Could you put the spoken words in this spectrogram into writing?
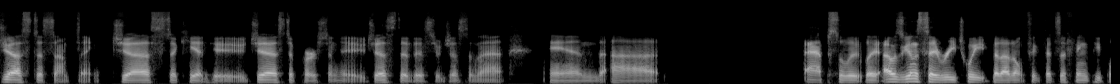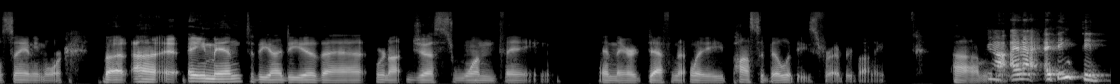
just a something, just a kid who, just a person who, just a this or just a that. And uh absolutely. I was gonna say retweet, but I don't think that's a thing people say anymore. But uh amen to the idea that we're not just one thing. and there are definitely possibilities for everybody. Um, yeah, and I, I think the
